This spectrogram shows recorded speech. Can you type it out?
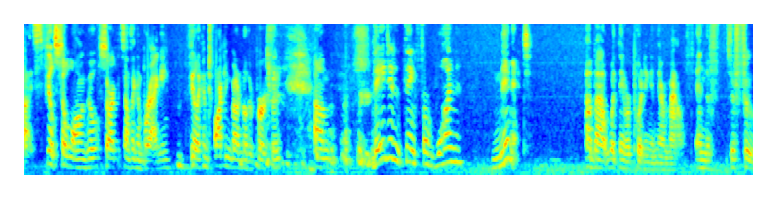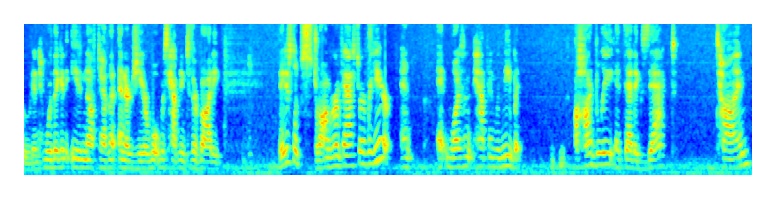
It feels so long ago. Sorry if it sounds like I'm bragging. I feel like I'm talking about another person. Um, they didn't think for one minute about what they were putting in their mouth and the, the food and were they going to eat enough to have that energy or what was happening to their body. They just looked stronger and faster every year. And it wasn't happening with me. But oddly, at that exact time,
